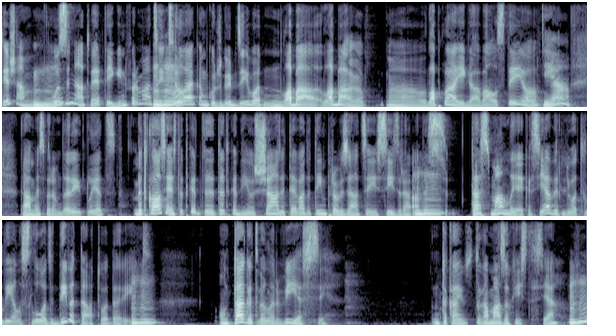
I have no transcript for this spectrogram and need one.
tiešām mm. -hmm. uzzināt vērtīgu informāciju mm. -hmm. cilvēkam, kurš grib dzīvot mm, labā, labā uh, labklājīgā valstī. Jo Jā, tā mēs varam darīt lietas. Bet klausies, tad, kad, tad, kad jūs šādi te vadat improvizācijas izrādes, mm -hmm. tas man liekas, jau ir ļoti liela slodze divi tā to darīt. Mm. -hmm. Un tagad vēl ar viesi. Nu, tā kā jūs tā kā mazohistas, ja? Mhm.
